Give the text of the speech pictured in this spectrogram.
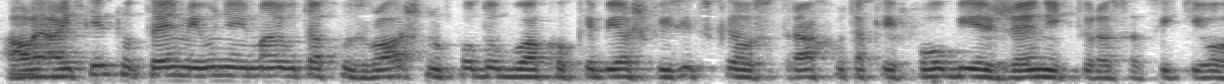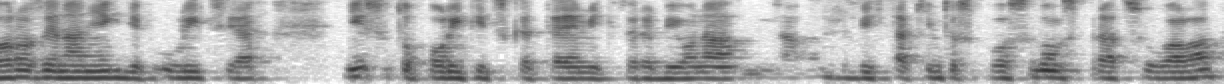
ale aj tieto témy u nej majú takú zvláštnu podobu, ako keby až fyzického strachu, také fóbie ženy, ktorá sa cíti ohrozená niekde v uliciach. Nie sú to politické témy, ktoré by ona že by ich takýmto spôsobom spracovala.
